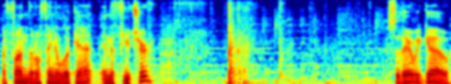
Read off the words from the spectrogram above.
a fun little thing to look at in the future. So there we go.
